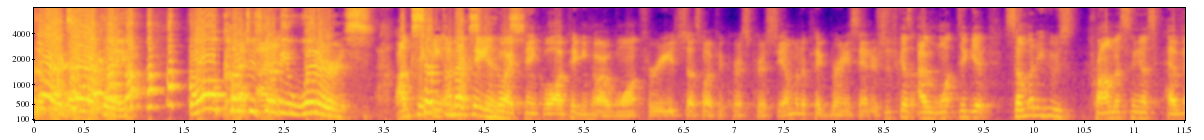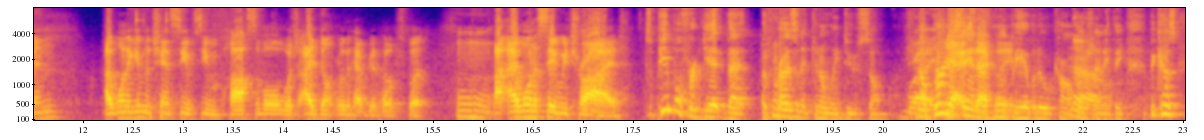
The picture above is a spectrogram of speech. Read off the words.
Yeah, exactly. The whole country's I- gonna be winners. I'm Except picking. the I'm not picking who I think. Well, I'm picking who I want for each. That's why I pick Chris Christie. I'm going to pick Bernie Sanders just because I want to give somebody who's promising us heaven. I want to give him the chance to see if it's even possible, which I don't really have good hopes, but I, I want to say we tried. People forget that the president can only do so much. No, Right. Bernie Yeah, Sanders exactly. won't be able to accomplish No. anything because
